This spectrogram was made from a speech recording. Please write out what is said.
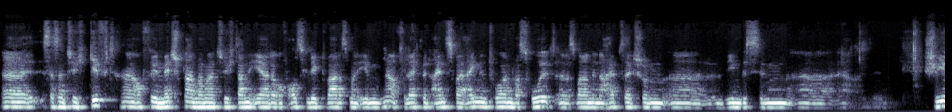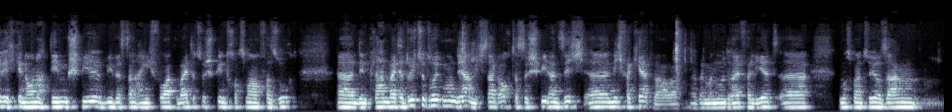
ist das natürlich Gift, äh, auch für den Matchplan, weil man natürlich dann eher darauf ausgelegt war, dass man eben ja, vielleicht mit ein, zwei eigenen Toren was holt. Äh, das war dann in der Halbzeit schon äh, wie ein bisschen äh, ja, schwierig, genau nach dem Spiel, wie wir es dann eigentlich vorhatten, weiterzuspielen. Trotzdem haben wir versucht, äh, den Plan weiter durchzudrücken. Und ja, ich sage auch, dass das Spiel an sich äh, nicht verkehrt war. Aber äh, wenn man 0-3 verliert, äh, muss man natürlich auch sagen,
